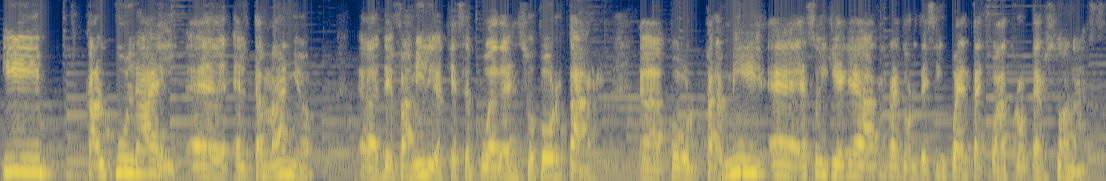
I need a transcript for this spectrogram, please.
y calcula el, eh, tamaño uh, de familia que se puede soportar. Uh, por, para mí eso llega alrededor de 54 personas.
